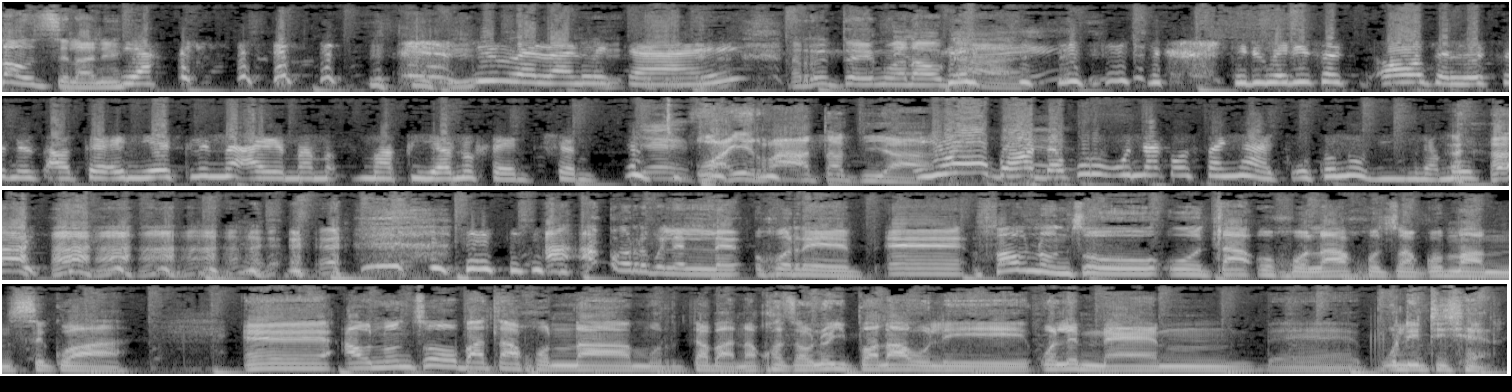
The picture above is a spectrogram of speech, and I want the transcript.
la o tselane ya. Dumelang le kae. Re teng ngwana o kae? Ke dumedisa all the listeners out there and yes le nna i am a mapiano fan shem. Yes. wa e rata pia yo boda kore o nyaka o sa nyake o tlono bina mo a a ko re bolelele gore eh fa o nontse o o tla o gola go tswa ko mamsekwa eh a o nontse o batla go nna morutabana kgotsa o ne o ipona o le o le mam eh politician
